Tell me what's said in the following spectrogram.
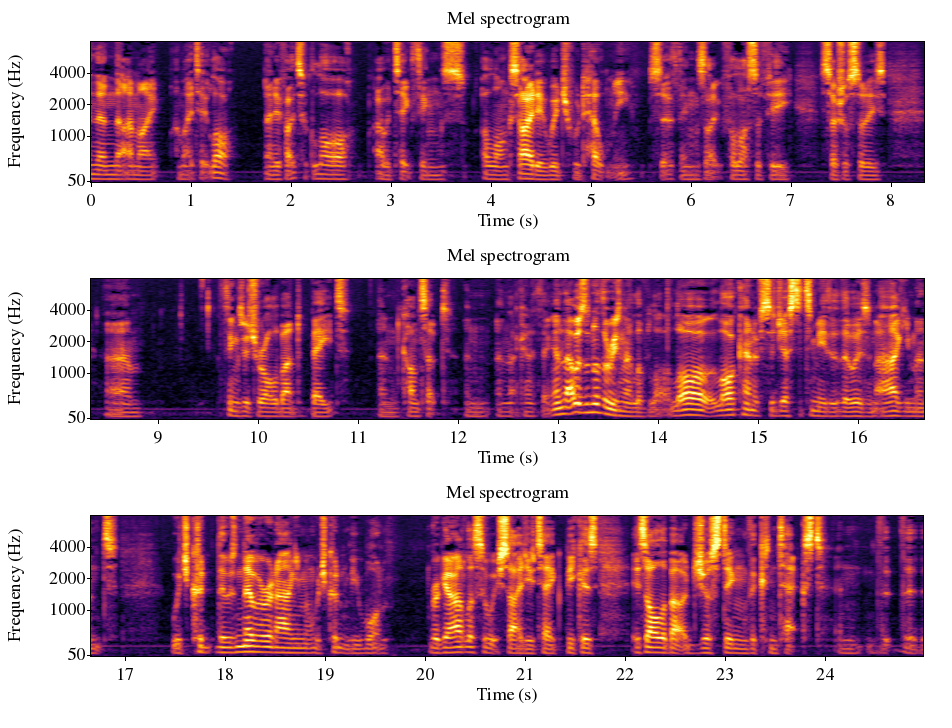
and then that I might I might take law. And if I took law, I would take things alongside it, which would help me. So things like philosophy, social studies, um, things which are all about debate, and concept and, and that kind of thing. And that was another reason I loved law. Law law kind of suggested to me that there was an argument which could there was never an argument which couldn't be won, regardless of which side you take, because it's all about adjusting the context and the, the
